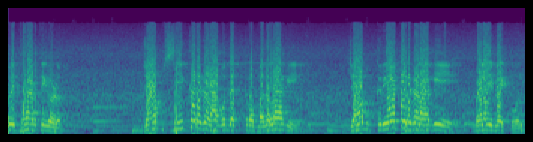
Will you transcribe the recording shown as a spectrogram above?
ವಿದ್ಯಾರ್ಥಿಗಳು ಜಾಬ್ ಸೀಕರ್ಗಳಾಗುವುದಕ್ಕೆ ಬದಲಾಗಿ ಜಾಬ್ ಕ್ರಿಯೇಟರ್ಗಳಾಗಿ ಬೆಳೆಯಬೇಕು ಅಂತ.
